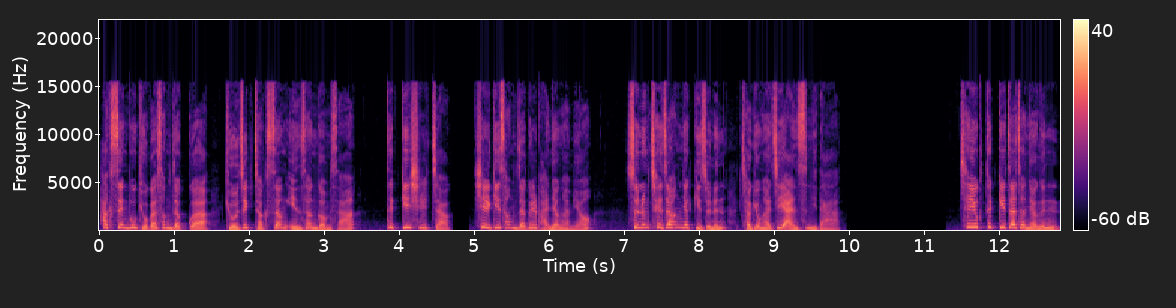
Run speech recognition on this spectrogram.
학생부 교과 성적과 교직 적성 인성 검사, 특기 실적, 실기 성적을 반영하며 수능 최저 학력 기준은 적용하지 않습니다. 체육 특기자 전형은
